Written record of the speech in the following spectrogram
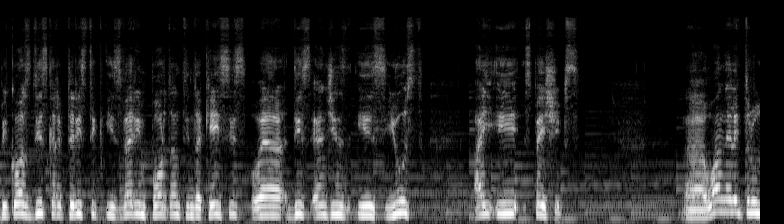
because this characteristic is very important in the cases where this engine is used i.e. spaceships. Uh, one electrode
